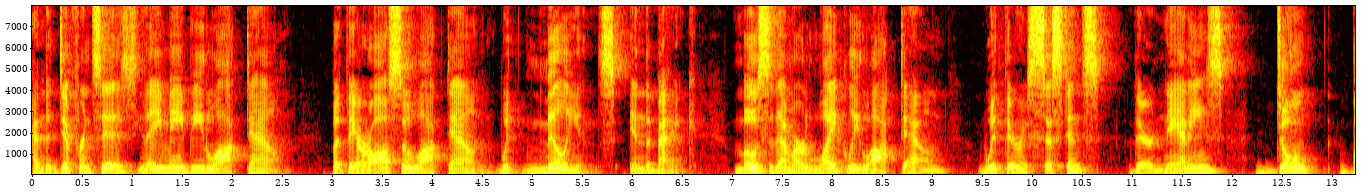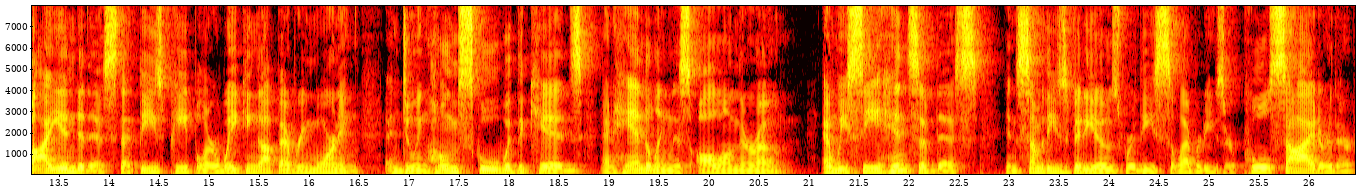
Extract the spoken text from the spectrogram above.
And the difference is they may be locked down but they are also locked down with millions in the bank. Most of them are likely locked down with their assistants, their nannies. Don't buy into this that these people are waking up every morning and doing homeschool with the kids and handling this all on their own. And we see hints of this in some of these videos where these celebrities are poolside or they're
